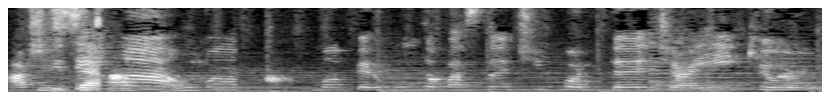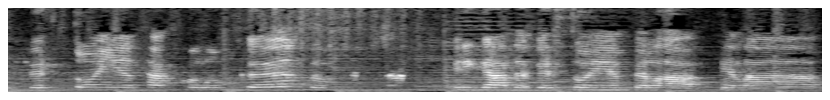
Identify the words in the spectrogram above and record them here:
Acho que Exato. tem uma, uma, uma pergunta bastante importante aí que o Bertonha está colocando. Obrigada, Bertonha, pela, pela,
